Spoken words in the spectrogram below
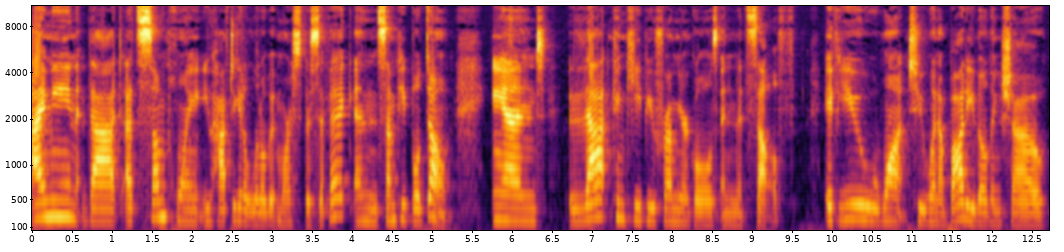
I mean that at some point you have to get a little bit more specific, and some people don't. And that can keep you from your goals in itself. If you want to win a bodybuilding show,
